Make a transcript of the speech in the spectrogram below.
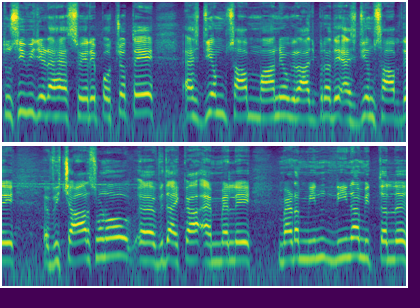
ਤੁਸੀਂ ਵੀ ਜਿਹੜਾ ਹੈ ਸਵੇਰੇ ਪਹੁੰਚੋ ਤੇ ਐਸਡੀਐਮ ਸਾਹਿਬ ਮਾਨਯੋਗ ਰਾਜਪੁਰਾ ਦੇ ਐਸਡੀਐਮ ਸਾਹਿਬ ਦੇ ਵਿਚਾਰ ਸੁਣੋ ਅ, ਵਿਧਾਇਕਾ ਐਮਐਲਏ ਮੈਡਮ ਮੀਨ- ਨੀਨਾ ਮਿੱਤਲ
